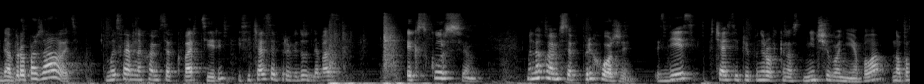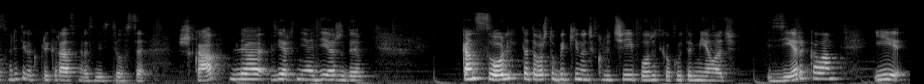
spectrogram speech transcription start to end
Добро пожаловать! Мы с вами находимся в квартире, и сейчас я проведу для вас экскурсию. Мы находимся в прихожей. Здесь в части препанировки у нас ничего не было, но посмотрите, как прекрасно разместился шкаф для верхней одежды, консоль для того, чтобы кинуть ключи и положить какую-то мелочь, зеркало. И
